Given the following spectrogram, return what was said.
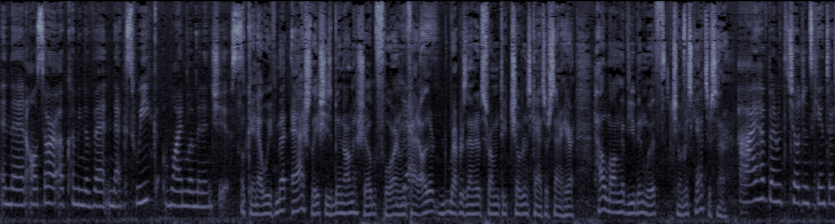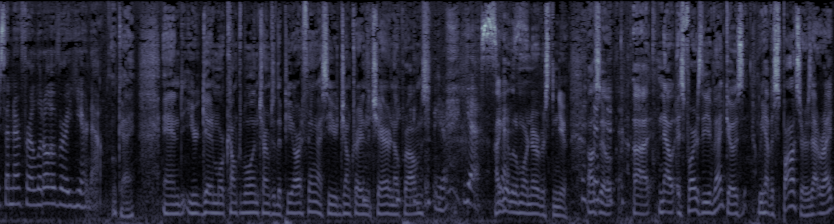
and then also our upcoming event next week, Wine, Women, and Shoes. Okay, now we've met Ashley. She's been on the show before, and we've Yes. had other representatives from the Children's Cancer Center here. How long have you been with Children's Cancer Center? I have been with the Children's Cancer Center for a little over a year now. Okay, and you're getting more comfortable in terms of the PR thing. I see you jumped right in the chair, no problems. yeah. Yes. I get a little more nervous than you. Also, uh, now as far as the event goes, we have a sponsor. Is that right?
